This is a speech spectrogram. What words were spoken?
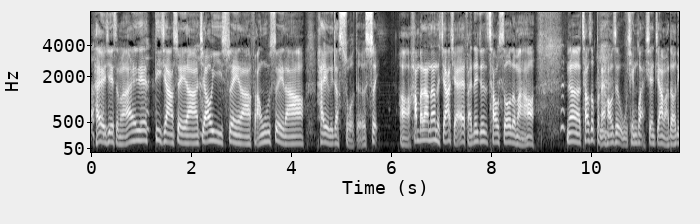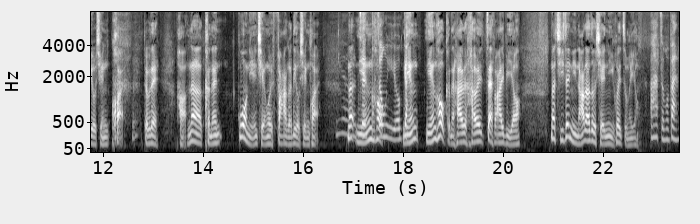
还有一些什么，还有一些地价税啦、交易税啦、房屋税啦，还有一个叫所得税，啊，夯不啷当的加起来，反正就是超收的嘛，哈。那超收本来好像是五千块，现在加码到六千块，对不对？好，那可能过年前会发个六千块。那年后年年后可能还还会再发一笔哦。那其实你拿到这个钱，你会怎么用啊？怎么办？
